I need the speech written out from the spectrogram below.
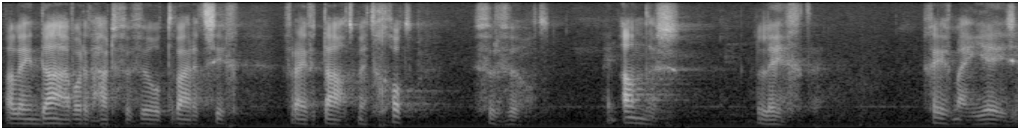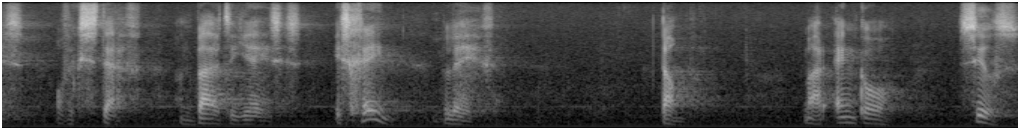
Alleen daar wordt het hart vervuld waar het zich vrij vertaald met God vervult. En anders leegte. Geef mij Jezus of ik sterf. Want buiten Jezus is geen leven. Damp. Maar enkel zielsverderf.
